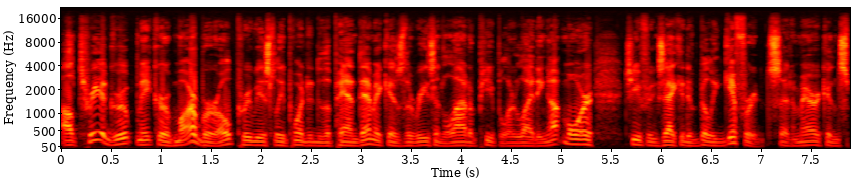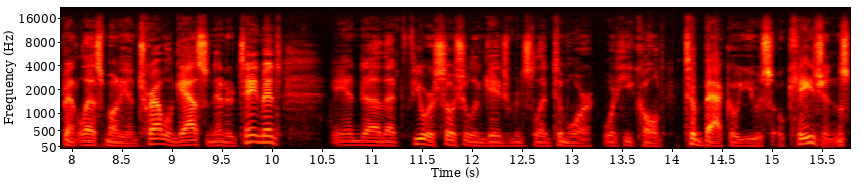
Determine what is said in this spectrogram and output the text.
Altria Group, maker of Marlboro, previously pointed to the pandemic as the reason a lot of people are lighting up more. Chief Executive Billy Gifford said Americans spent less money on travel, gas, and entertainment, and uh, that fewer social engagements led to more what he called tobacco use occasions.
